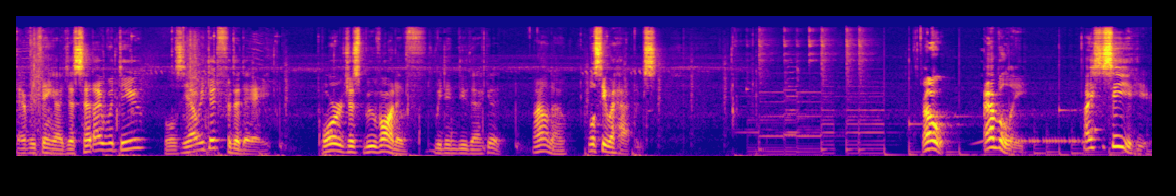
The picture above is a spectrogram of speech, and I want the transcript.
Everything I just said I would do. We'll see how we did for the day. Or just move on if we didn't do that good. I don't know. We'll see what happens. Oh, Emily! Nice to see you here.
